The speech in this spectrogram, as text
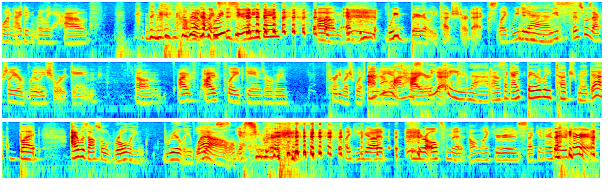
one I didn't really have The many combat points points. to do anything. um, and we we barely touched our decks. Like we didn't. We this was actually a really short game. Um, I've I've played games where we pretty much went through know. the entire I was deck. thinking that. I was like, I barely touched my deck, but I was also rolling really well. Yes, yes you were. like you got your ultimate on like your second or third turn.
